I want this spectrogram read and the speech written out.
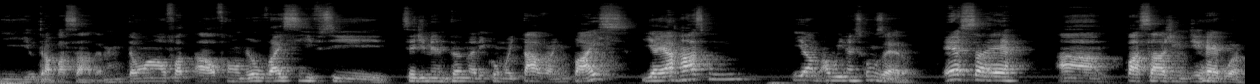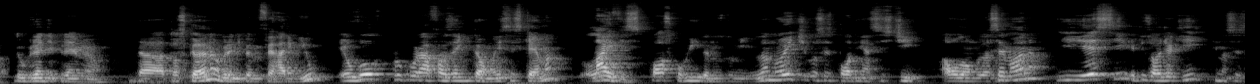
e ultrapassada, né? Então a Alfa, a Alfa Romeo vai se, se sedimentando ali como oitava em paz, e aí a Haas com, e a Williams com 0. Essa é a passagem de régua do Grande Prêmio da Toscana, o Grande Prêmio Ferrari 1000. Eu vou procurar fazer então esse esquema, lives pós-corrida nos domingos à noite, vocês podem assistir ao longo da semana. E esse episódio aqui, que vocês,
